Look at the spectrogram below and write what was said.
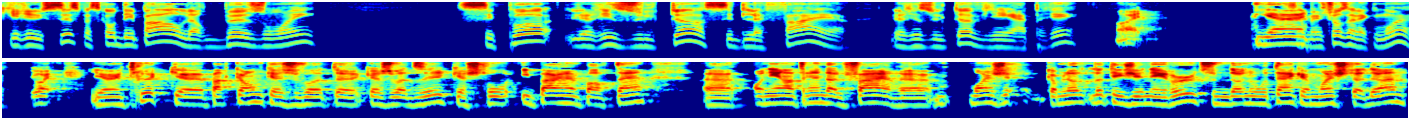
qui réussissent parce qu'au départ, leur besoin, c'est pas le résultat, c'est de le faire. Le résultat vient après. Oui. C'est la même chose avec moi. Oui. Il y a un truc, euh, par contre, que je, vais que je vais dire que je trouve hyper important. Euh, on est en train de le faire. Euh, moi, comme là, là tu es généreux, tu me donnes autant que moi je te donne.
